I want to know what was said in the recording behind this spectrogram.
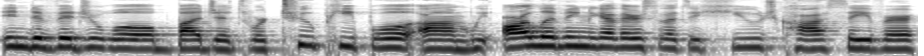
individual budgets we're two people um, we are living together so that's a huge cost saver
